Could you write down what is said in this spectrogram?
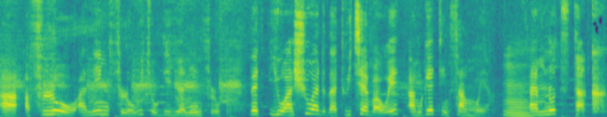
uh, a flow, an inflow, which will give you an inflow. That you are assured that whichever way, I'm getting somewhere. I'm not stuck.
